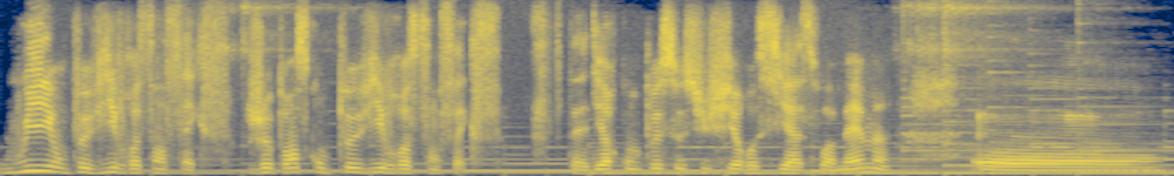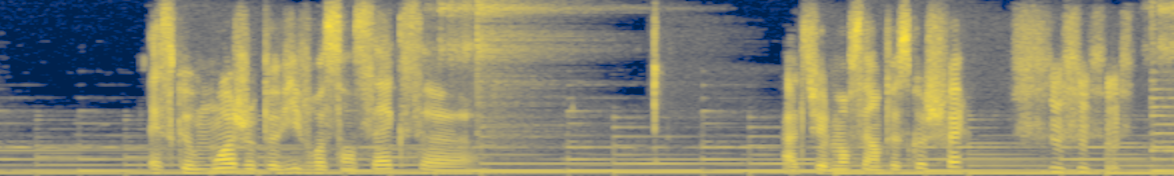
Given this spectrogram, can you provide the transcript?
oui on peut vivre sans sexe. Je pense qu'on peut vivre sans sexe, c'est-à-dire qu'on peut se suffire aussi à soi-même. Euh, est-ce que moi je peux vivre sans sexe euh? Actuellement, c'est un peu ce que je fais.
